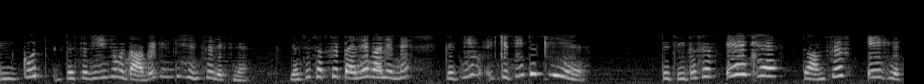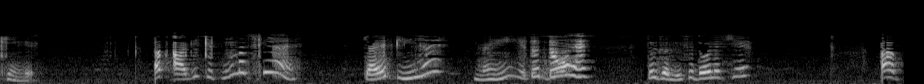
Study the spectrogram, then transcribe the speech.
इनको तस्वीर के मुताबिक इनके हिंसे लिखने हैं। जैसे सबसे पहले वाले में कितनी कितनी तितली है? तितली तो सिर्फ़ एक है तो हम सिर्फ़ एक लिखेंगे। अब आगे कितनी मछलियाँ हैं? क्या ये तीन है? नहीं, ये तो दो हैं। तो जल्दी से दो लिखिए। अब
